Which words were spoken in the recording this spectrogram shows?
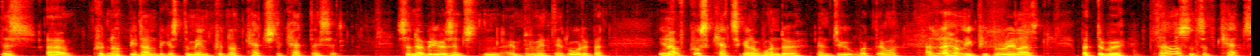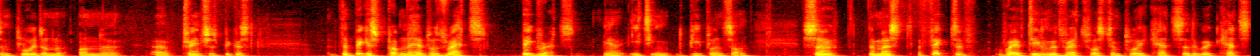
this uh, could not be done because the men could not catch the cat, they said. So nobody was interested in implementing that order. But, you know, of course, cats are going to wander and do what they want. I don't know how many people realize, but there were thousands of cats employed on the, on the uh, trenches because the biggest problem they had was rats, big rats, you know, eating the people and so on. So the most effective way of dealing with rats was to employ cats. So there were cats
